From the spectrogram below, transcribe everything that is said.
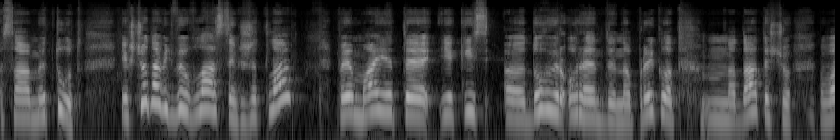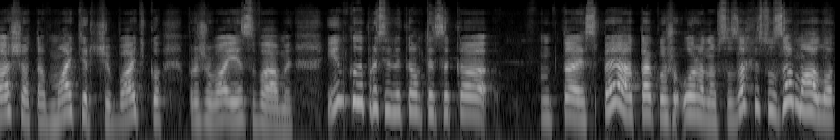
саме тут. Якщо навіть ви власник житла. Ви маєте якийсь е, договір оренди, наприклад, надати, що ваша там матір чи батько проживає з вами. Інколи працівникам ТЦК та СП, а також органам соцзахисту замало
